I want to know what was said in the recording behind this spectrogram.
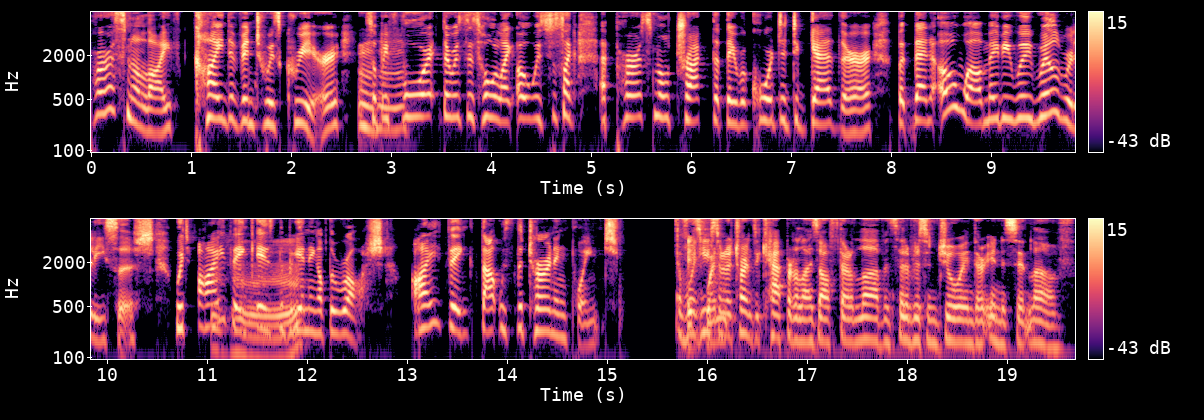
personal life kind of into his career. So mm-hmm. before there was this whole like, oh, it's just like a personal track that they recorded together, but then oh well, maybe we will release it, which I think is the mm-hmm. beginning of the rush. I think that was the turning point. of when It's he when- started trying to capitalize off their love instead of just enjoying their innocent love.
